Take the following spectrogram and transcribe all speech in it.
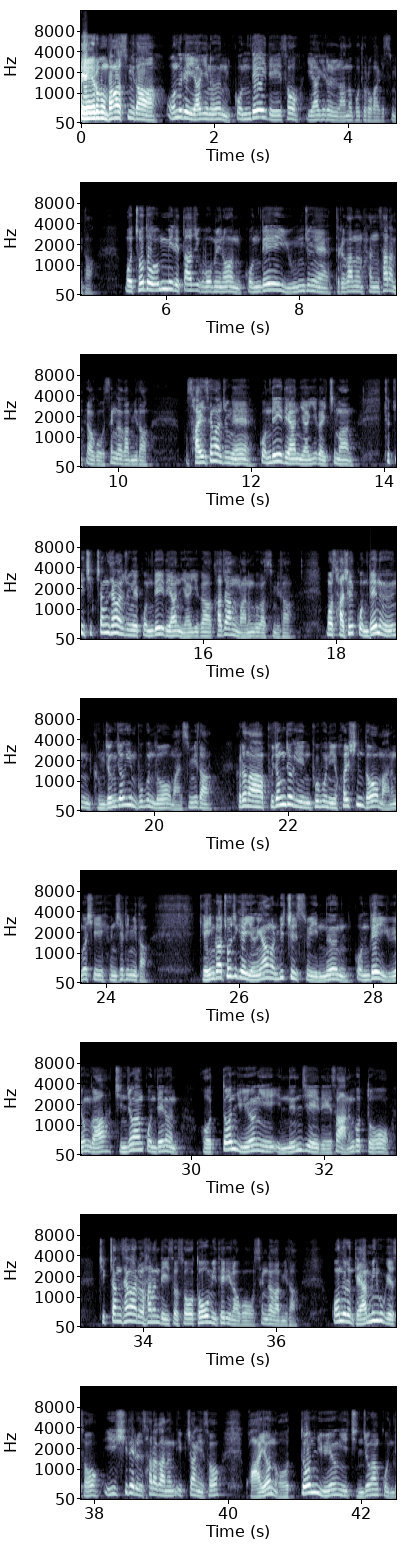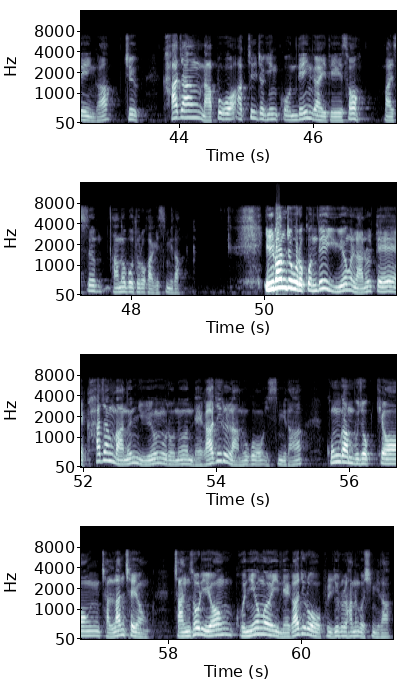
예, 여러분 반갑습니다. 오늘의 이야기는 꼰대에 대해서 이야기를 나눠보도록 하겠습니다. 뭐 저도 은밀히 따지고 보면은 꼰대의 유형 중에 들어가는 한 사람이라고 생각합니다. 사회생활 중에 꼰대에 대한 이야기가 있지만 특히 직장생활 중에 꼰대에 대한 이야기가 가장 많은 것 같습니다. 뭐 사실 꼰대는 긍정적인 부분도 많습니다. 그러나 부정적인 부분이 훨씬 더 많은 것이 현실입니다. 개인과 조직에 영향을 미칠 수 있는 꼰대의 유형과 진정한 꼰대는 어떤 유형이 있는지에 대해서 아는 것도 직장 생활을 하는 데 있어서 도움이 되리라고 생각합니다. 오늘은 대한민국에서 이 시대를 살아가는 입장에서 과연 어떤 유형이 진정한 꼰대인가, 즉 가장 나쁘고 악질적인 꼰대인가에 대해서 말씀 나눠보도록 하겠습니다. 일반적으로 꼰대의 유형을 나눌 때 가장 많은 유형으로는 네 가지를 나누고 있습니다. 공감 부족형, 잘난 체형, 잔소리형, 권위형의 네 가지로 분류를 하는 것입니다.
